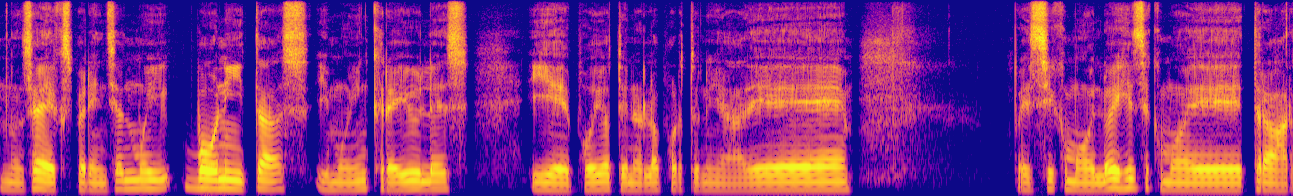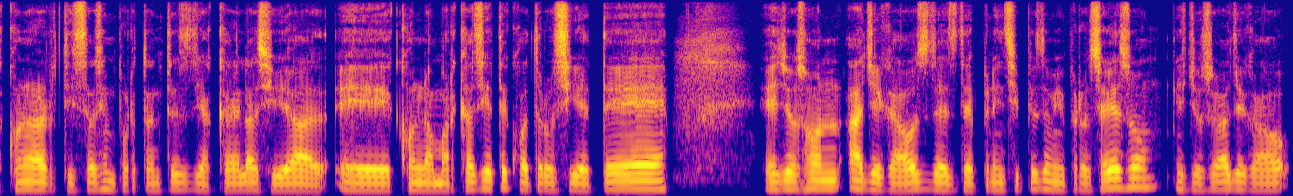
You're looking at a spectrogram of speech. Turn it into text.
no sé, experiencias muy bonitas y muy increíbles y he podido tener la oportunidad de, pues sí, como lo dijiste, como de trabajar con artistas importantes de acá de la ciudad. Eh, con la marca 747, ellos son allegados desde principios de mi proceso y yo soy allegado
